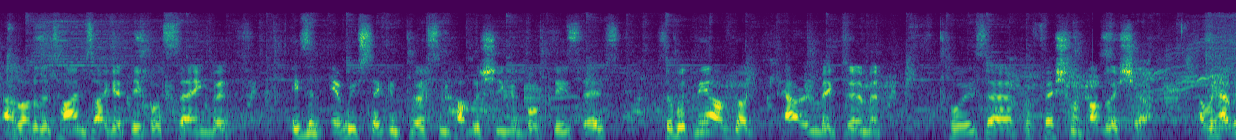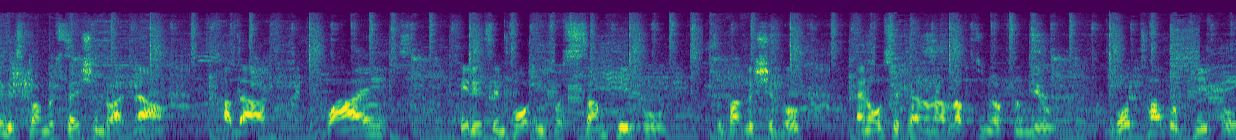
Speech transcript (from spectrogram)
A lot of the times I get people saying, but isn't every second person publishing a book these days? So with me, I've got Karen McDermott, who is a professional publisher. And we're having this conversation right now about why it is important for some people to publish a book. And also, Karen, I'd love to know from you, what type of people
